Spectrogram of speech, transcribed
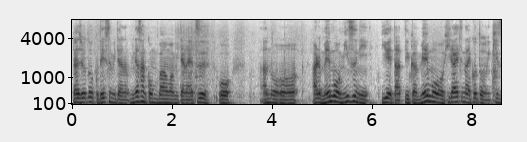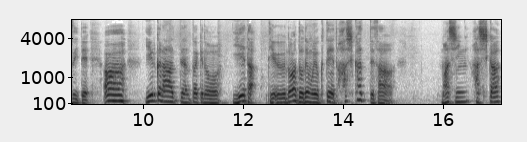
ラジオトークですみたいな、皆さんこんばんはみたいなやつを、あのー、あれメモを見ずに言えたっていうかメモを開いてないことに気づいて、ああ、言えるかなってなったけど、言えたっていうのはどうでもよくて、はしかってさ、マシン、はしか？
